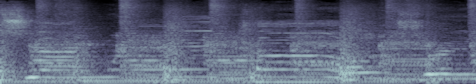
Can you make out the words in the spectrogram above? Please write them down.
Come on.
